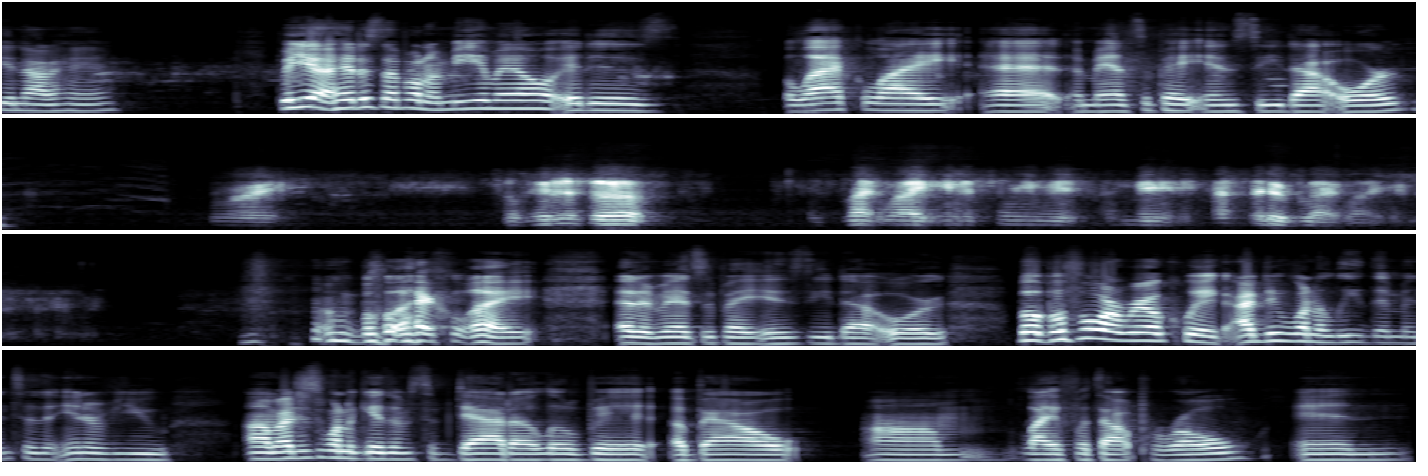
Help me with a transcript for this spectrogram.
getting out of hand. But yeah, hit us up on a me email. It is blacklight at emancipatenc.org. Right. So hit us up. It's Blacklight Entertainment. I mean, I said Blacklight Entertainment. blacklight at emancipatenc.org. But before, real quick, I do want to lead them into the interview. Um, I just want to give them some data a little bit about um, life without parole in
